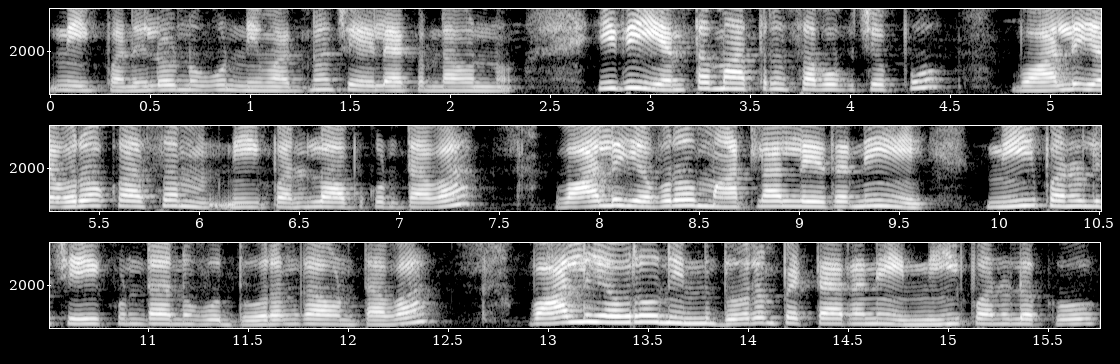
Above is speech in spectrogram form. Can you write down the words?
నీ పనిలో నువ్వు నిమగ్నం చేయలేకుండా ఉన్నావు. ఇది ఎంత మాత్రం సబబు చెప్పు? వాళ్ళు ఎవరో కోసం నీ పనులు ఆపుకుంటావా? వాళ్ళు ఎవరో మాట్లాడలేదని నీ పనులు చేయకుండా నువ్వు దూరంగా ఉంటావా? వాళ్ళు ఎవరో నిన్ను దూరం పెట్టారని నీ పనులకు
